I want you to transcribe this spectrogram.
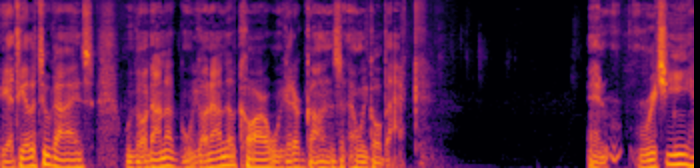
I get the other two guys, we go down, the, we go down to the car, we get our guns, and we go back. And Richie,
